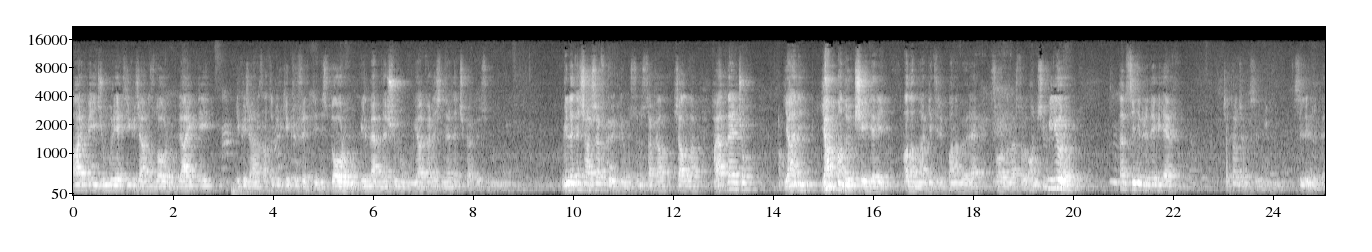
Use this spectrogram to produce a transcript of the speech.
Arif Bey Cumhuriyet yıkacağınız doğru mu? Laikliği yıkacağınız, Atatürk'e küfrettiğiniz doğru mu? Bilmem ne, şu mu? Ya kardeşim nereden çıkartıyorsun bunları? Millete çarşaf öğütüyormuşsunuz, sakal, şalvar. Hayatta en çok yani yapmadığım şeyleri adamlar getirip bana böyle sordular sordular. Onun için biliyorum. Tabii Silivri'de bir ev. Çatalca mı Silivri? Silivri'de.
